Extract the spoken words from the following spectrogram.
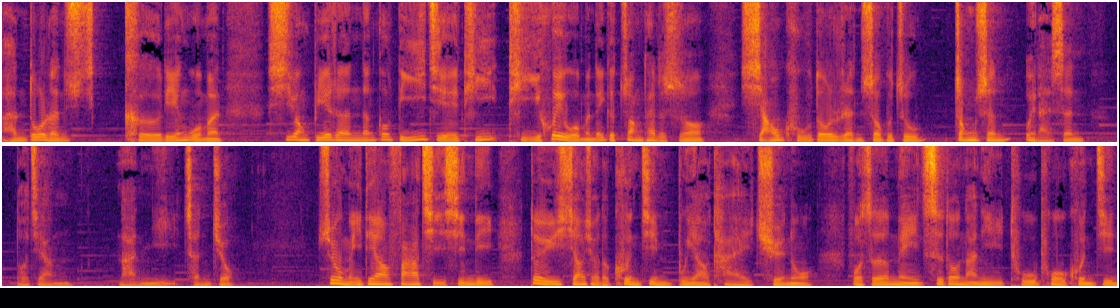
很多人可怜我们，希望别人能够理解、体体会我们的一个状态的时候，小苦都忍受不住，终身未来生都将难以成就。所以，我们一定要发起心力，对于小小的困境，不要太怯懦，否则每一次都难以突破困境，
